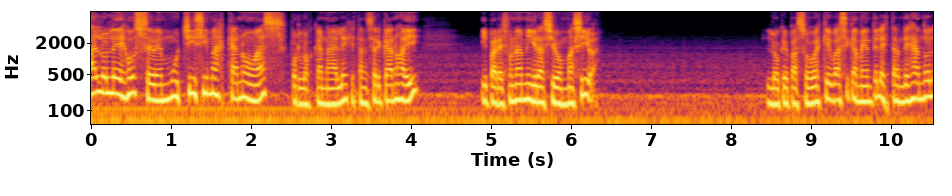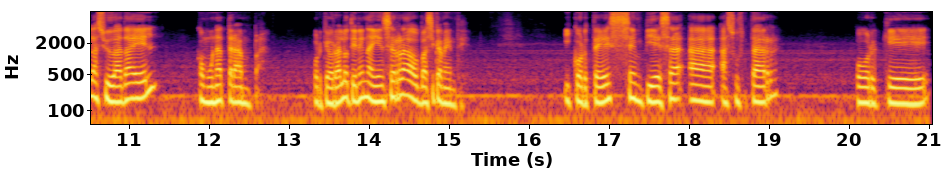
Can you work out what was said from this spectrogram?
a lo lejos se ven muchísimas canoas por los canales que están cercanos ahí y parece una migración masiva. Lo que pasó es que básicamente le están dejando la ciudad a él como una trampa, porque ahora lo tienen ahí encerrado básicamente y Cortés se empieza a asustar porque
